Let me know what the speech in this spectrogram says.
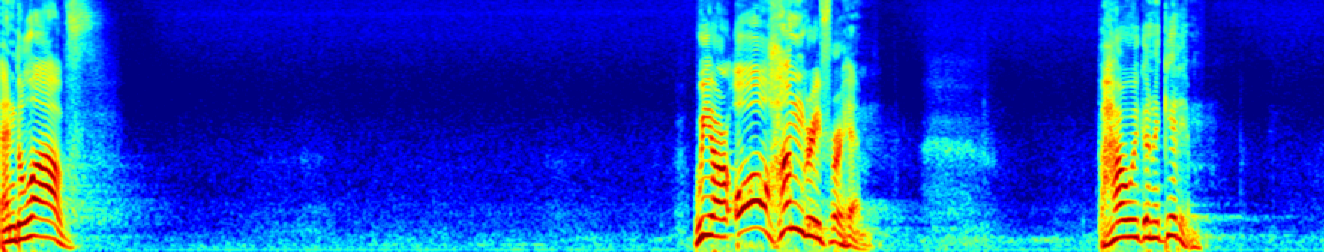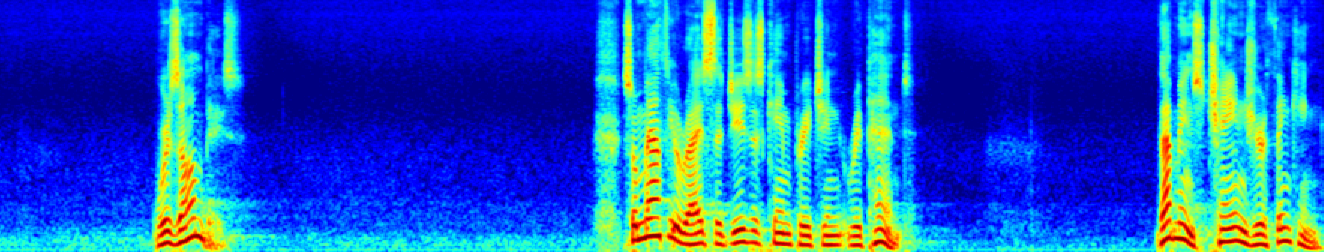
and love. We are all hungry for him. But how are we going to get him? We're zombies. So Matthew writes that Jesus came preaching, repent. That means change your thinking.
